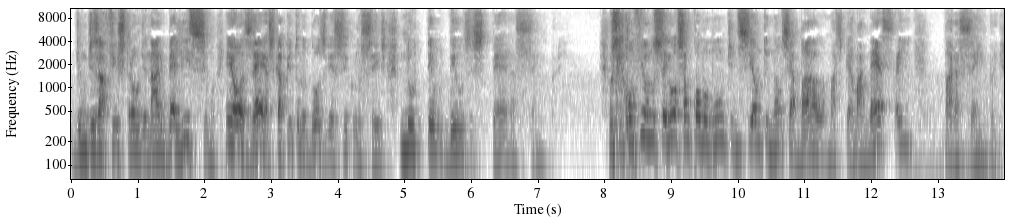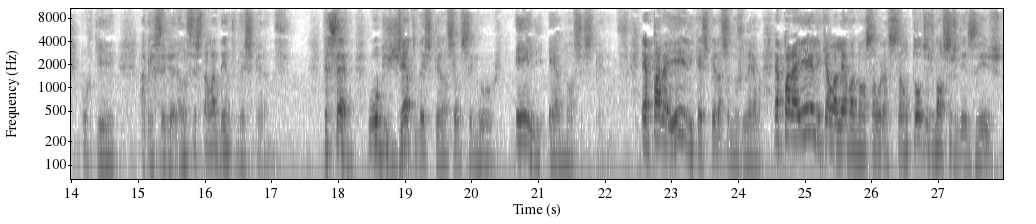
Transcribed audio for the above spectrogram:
de um desafio extraordinário, belíssimo, em Oséias, capítulo 12, versículo 6. No teu Deus espera sempre. Os que confiam no Senhor são como o monte de Sião que não se abalam, mas permanecem para sempre, porque a perseverança está lá dentro da esperança. Percebe? O objeto da esperança é o Senhor. Ele é a nossa esperança. É para Ele que a esperança nos leva. É para Ele que ela leva a nossa oração, todos os nossos desejos.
